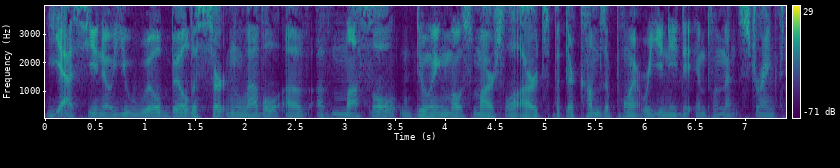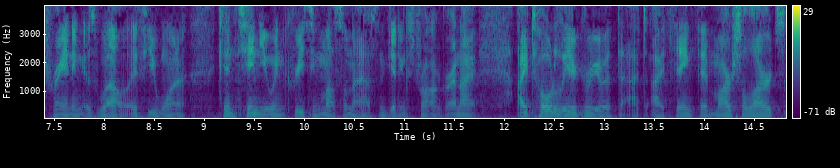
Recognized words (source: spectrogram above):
yes, you know, you will build a certain level of, of muscle doing most martial arts, but there comes a point where you need to implement strength training as well if you want to continue increasing muscle mass and getting stronger. And I, I totally agree with that. I think that martial arts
